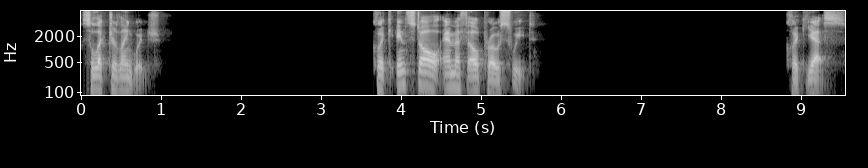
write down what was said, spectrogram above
Select your language. Click Install MFL Pro Suite. Click Yes.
